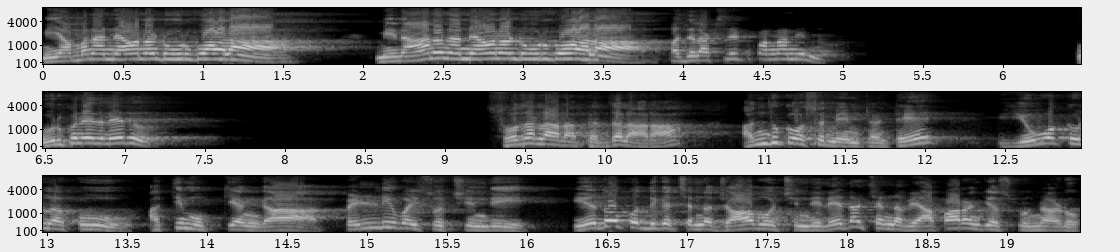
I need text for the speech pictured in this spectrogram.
మీ అమ్మ నన్ను ఏమనంటూ ఊరుకోవాలా? మీ నాన్న నన్ను ఏమనంటూ ఊరుకోవాలా? పది లక్షలు ఎట్టు నిన్ను. ఊరుకునేది లేదు. సోదరులారా పెద్దలారా అందుకోసం ఏమిటంటే యువకులకు అతి ముఖ్యంగా పెళ్ళి వయసు వచ్చింది ఏదో కొద్దిగా చిన్న జాబ్ వచ్చింది లేదా చిన్న వ్యాపారం చేసుకుంటున్నాడు.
